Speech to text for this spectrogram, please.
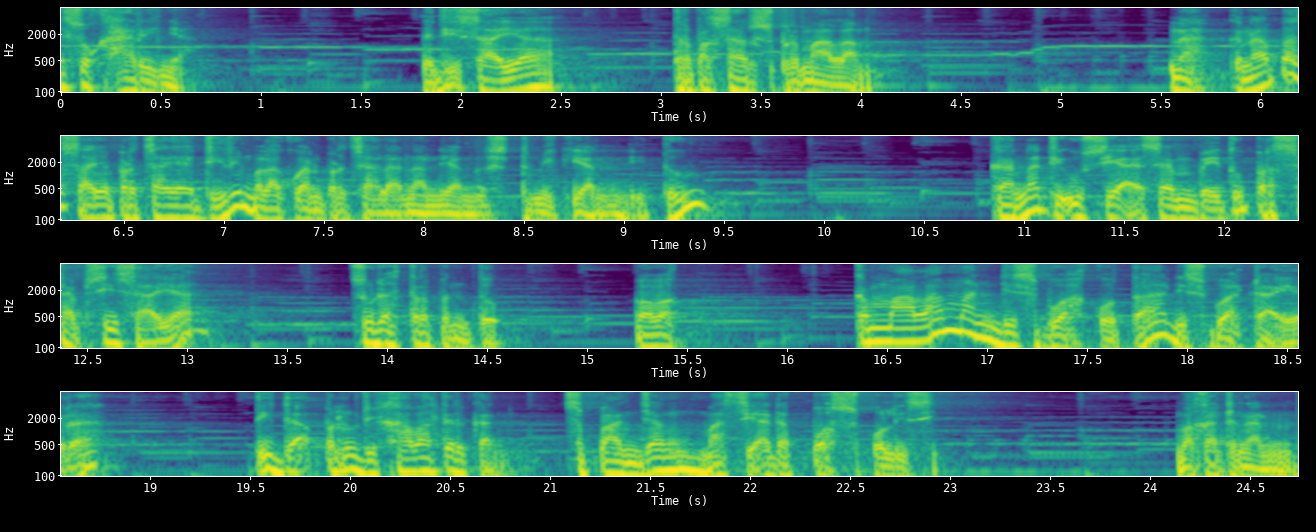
esok harinya. Jadi saya terpaksa harus bermalam. Nah, kenapa saya percaya diri melakukan perjalanan yang sedemikian itu? Karena di usia SMP itu persepsi saya sudah terbentuk bahwa kemalaman di sebuah kota, di sebuah daerah tidak perlu dikhawatirkan sepanjang masih ada pos polisi. Maka dengan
